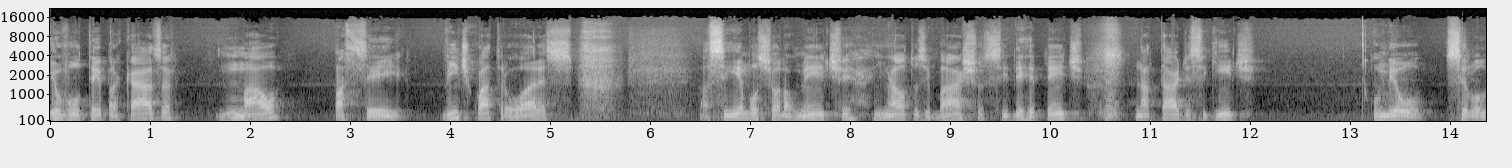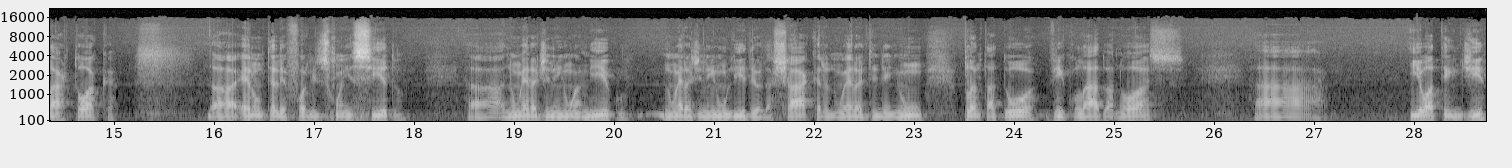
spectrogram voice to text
Eu voltei para casa, mal, passei 24 horas, assim, emocionalmente, em altos e baixos, e de repente, na tarde seguinte, o meu celular toca ah, era um telefone desconhecido, ah, não era de nenhum amigo, não era de nenhum líder da chácara, não era de nenhum plantador vinculado a nós. Ah, e eu atendi,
